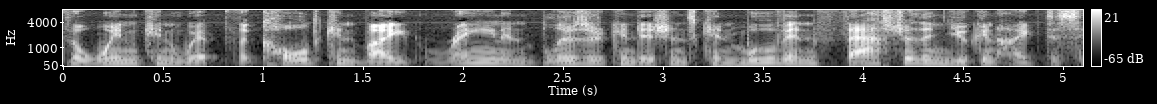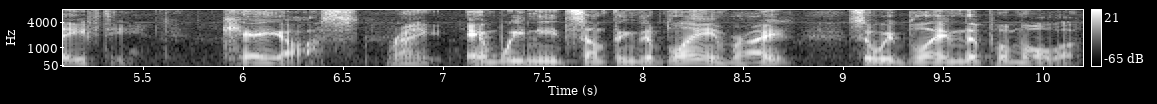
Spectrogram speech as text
The wind can whip, the cold can bite, rain and blizzard conditions can move in faster than you can hike to safety. Chaos. Right. And we need something to blame, right? So we blame the Pamola.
